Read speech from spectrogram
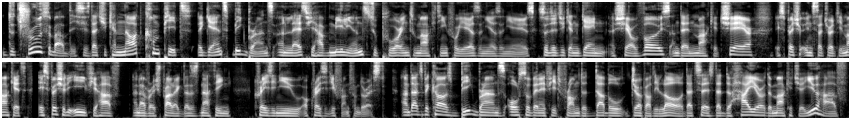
The truth about this is that you cannot compete against big brands unless you have millions to pour into marketing for years and years and years so that you can gain a share of voice and then market share, especially in saturated markets, especially if you have an average product that is nothing crazy new or crazy different from the rest. And that's because big brands also benefit from the double jeopardy law that says that the higher the market share you have,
